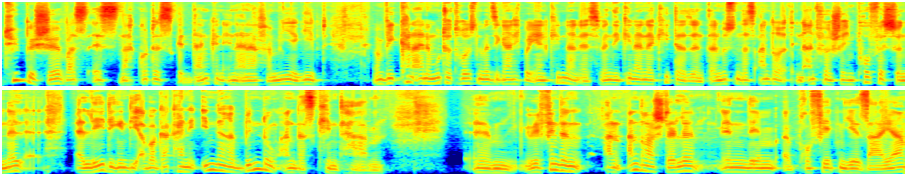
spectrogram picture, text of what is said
Typische, was es nach Gottes Gedanken in einer Familie gibt. Und wie kann eine Mutter trösten, wenn sie gar nicht bei ihren Kindern ist? Wenn die Kinder in der Kita sind, dann müssen das andere in Anführungsstrichen professionell erledigen, die aber gar keine innere Bindung an das Kind haben. Ähm, wir finden an anderer Stelle in dem äh, Propheten Jesaja,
